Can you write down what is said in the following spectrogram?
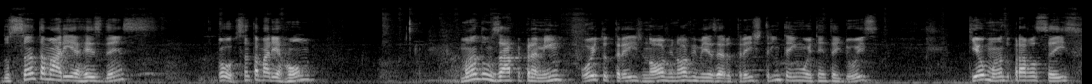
do Santa Maria Residence ou Santa Maria Home, manda um zap para mim 83996033182 que eu mando para vocês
